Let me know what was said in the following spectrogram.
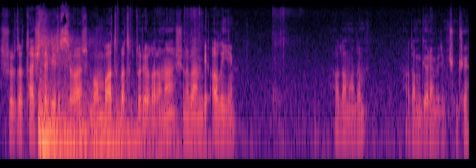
Şurada taşta birisi var. Bomba atıp atıp duruyorlar ona. Şunu ben bir alayım. Alamadım. Adamı göremedim çünkü.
